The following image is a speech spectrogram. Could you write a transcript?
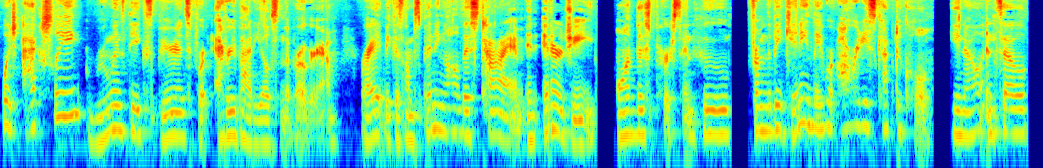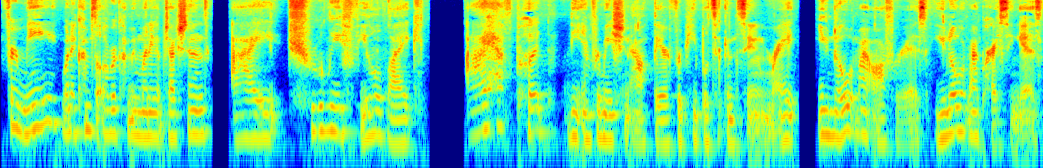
which actually ruins the experience for everybody else in the program, right? Because I'm spending all this time and energy on this person who from the beginning, they were already skeptical, you know? And so for me, when it comes to overcoming money objections, I truly feel like I have put the information out there for people to consume, right? You know what my offer is. You know what my pricing is.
